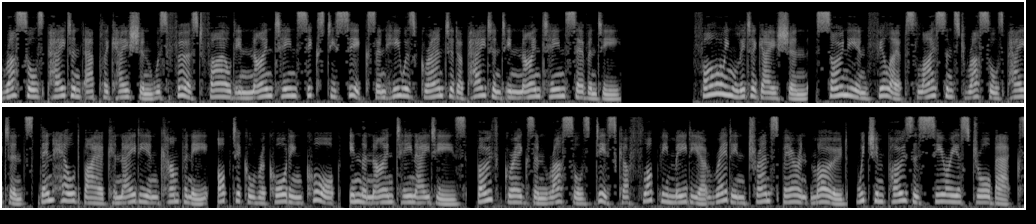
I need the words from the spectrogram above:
Russell's patent application was first filed in 1966 and he was granted a patent in 1970. Following litigation, Sony and Philips licensed Russell's patents then held by a Canadian company, Optical Recording Corp. In the 1980s, both Gregg's and Russell's disc are floppy media read in transparent mode, which imposes serious drawbacks.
